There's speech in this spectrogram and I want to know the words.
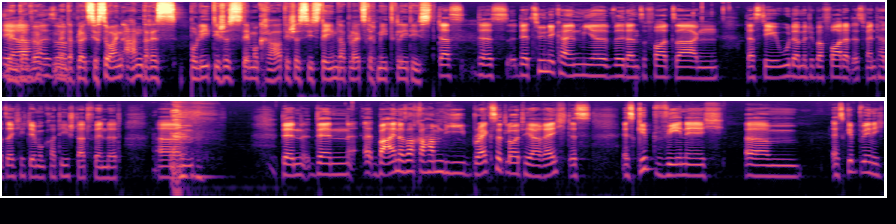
Wenn, ja, da, also, wenn da plötzlich so ein anderes politisches, demokratisches System da plötzlich Mitglied ist. Das, das, der Zyniker in mir will dann sofort sagen, dass die EU damit überfordert ist, wenn tatsächlich Demokratie stattfindet. ähm, denn, denn äh, bei einer Sache haben die Brexit-Leute ja recht. Es, es gibt wenig. Ähm, es gibt wenig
